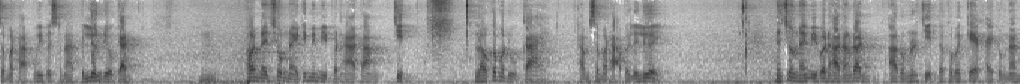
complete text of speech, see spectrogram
สมถะวิปัสนาเป็นเรื่องเดียวกันเพราะในช่วงไหนที่ไม่มีปัญหาทางจิต เราก็มาดูกายทำสมถะไปเรื่อย ๆ ในช่วงไหนมีปัญหาทางด้านอารมณ์และจิต แล้วก็ไปแก้ไขตรงนั้น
